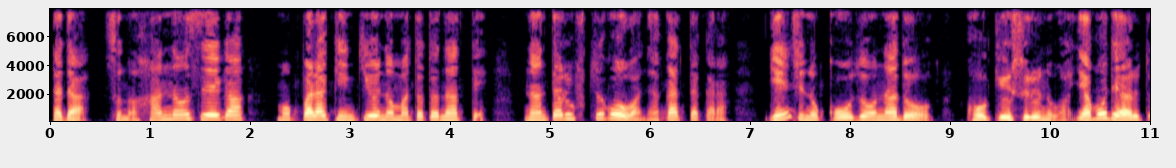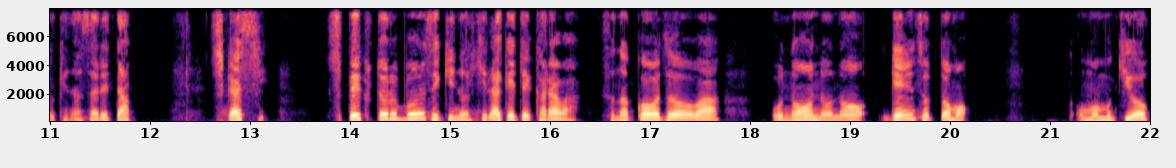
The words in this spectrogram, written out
ただ、その反応性がもっぱら研究の的となって、何たる不都合はなかったから、原子の構造などを高級するのは野暮であるとけなされた。しかし、スペクトル分析の開けてからは、その構造は、各々の元素とも、趣を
